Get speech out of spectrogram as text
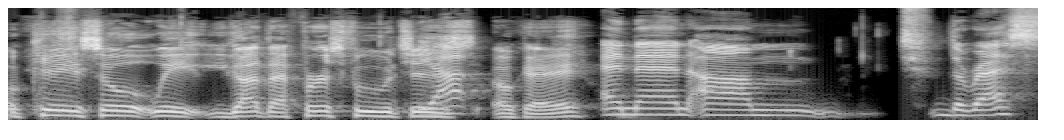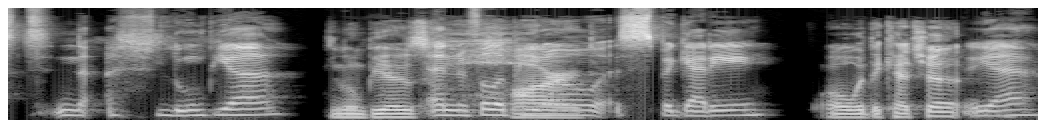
Okay, so wait, you got that first food, which is Yeah. okay. and then um, the rest, n- lumpia Lumpia's and Filipino hard. spaghetti. Oh, with the ketchup. Yeah,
